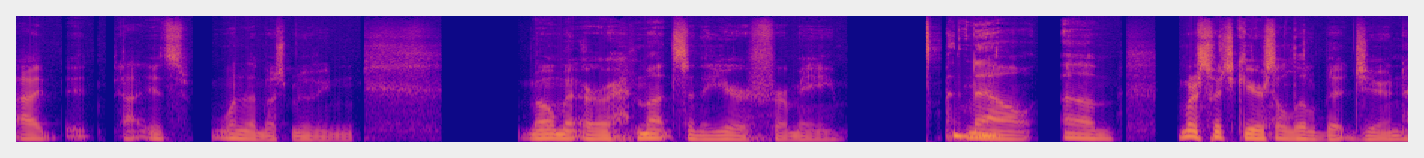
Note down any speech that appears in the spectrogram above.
I, I it, uh, it's one of the most moving moment or months in the year for me. Mhm. Now, um, I'm going to switch gears a little bit, June.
